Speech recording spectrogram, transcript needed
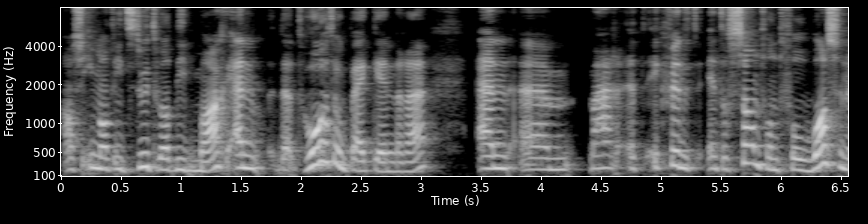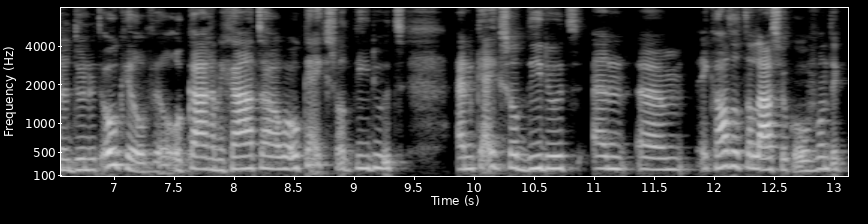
als iemand iets doet wat niet mag, en dat hoort ook bij kinderen. En, ehm, maar het, ik vind het interessant, want volwassenen doen het ook heel veel. Elkaar in de gaten houden, oh kijk eens wat die doet. En kijk eens wat die doet. En um, ik had het er laatst ook over, want ik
